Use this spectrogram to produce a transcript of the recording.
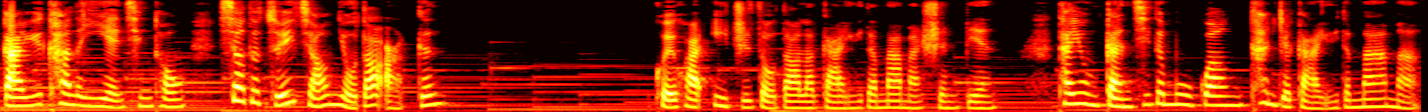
嘎鱼看了一眼青铜，笑得嘴角扭到耳根。葵花一直走到了嘎鱼的妈妈身边，她用感激的目光看着嘎鱼的妈妈，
